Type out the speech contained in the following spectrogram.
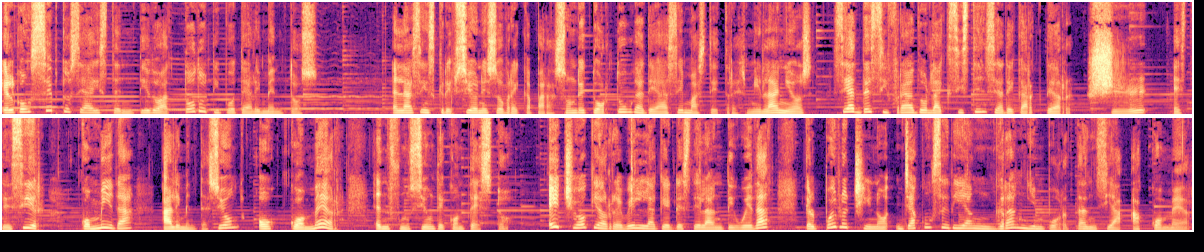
el concepto se ha extendido a todo tipo de alimentos. En las inscripciones sobre caparazón de tortuga de hace más de 3.000 años, se ha descifrado la existencia de carácter shi, es decir, comida, alimentación o comer en función de contexto hecho que revela que desde la antigüedad el pueblo chino ya concedían gran importancia a comer.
